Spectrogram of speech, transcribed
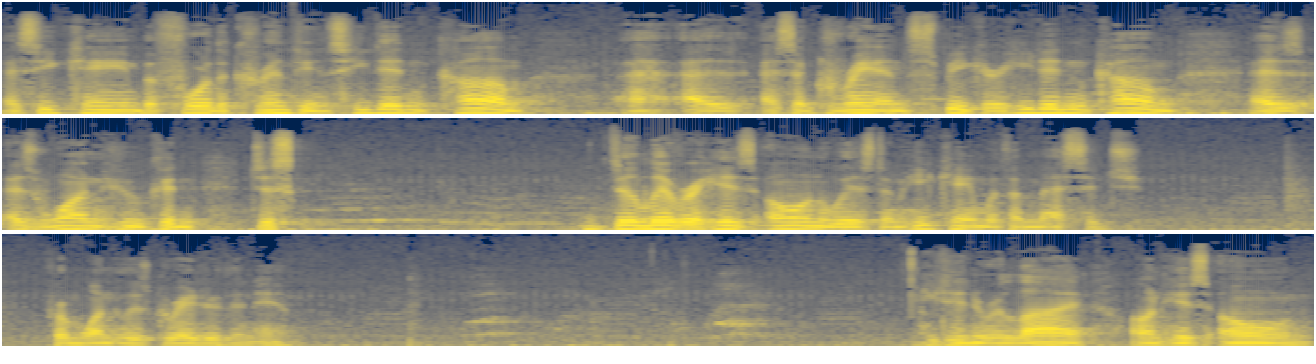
as he came before the Corinthians, he didn't come as, as a grand speaker, he didn't come as, as one who could just deliver his own wisdom. He came with a message from one who is greater than him. He didn't rely on his own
